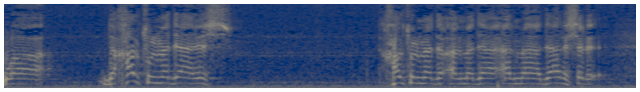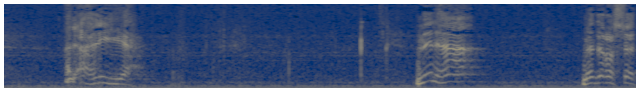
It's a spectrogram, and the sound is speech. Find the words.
ودخلت المدارس دخلت المدارس الأهلية منها مدرسة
